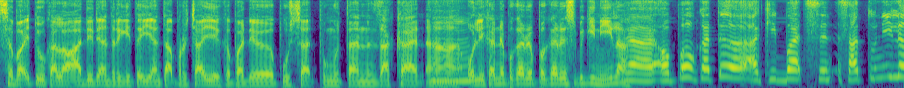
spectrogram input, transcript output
Sebab itu kalau ada di antara kita yang tak percaya kepada pusat pungutan zakat hmm. uh, oleh kerana perkara-perkara sebeginilah. Ya, apa kata akibat satu nila,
